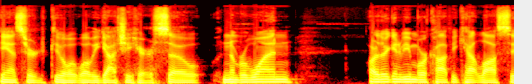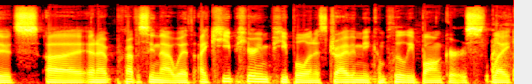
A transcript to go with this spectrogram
answered while we got you here. So, number one, are there going to be more copycat lawsuits? Uh, and I'm prefacing that with I keep hearing people, and it's driving me completely bonkers. Like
